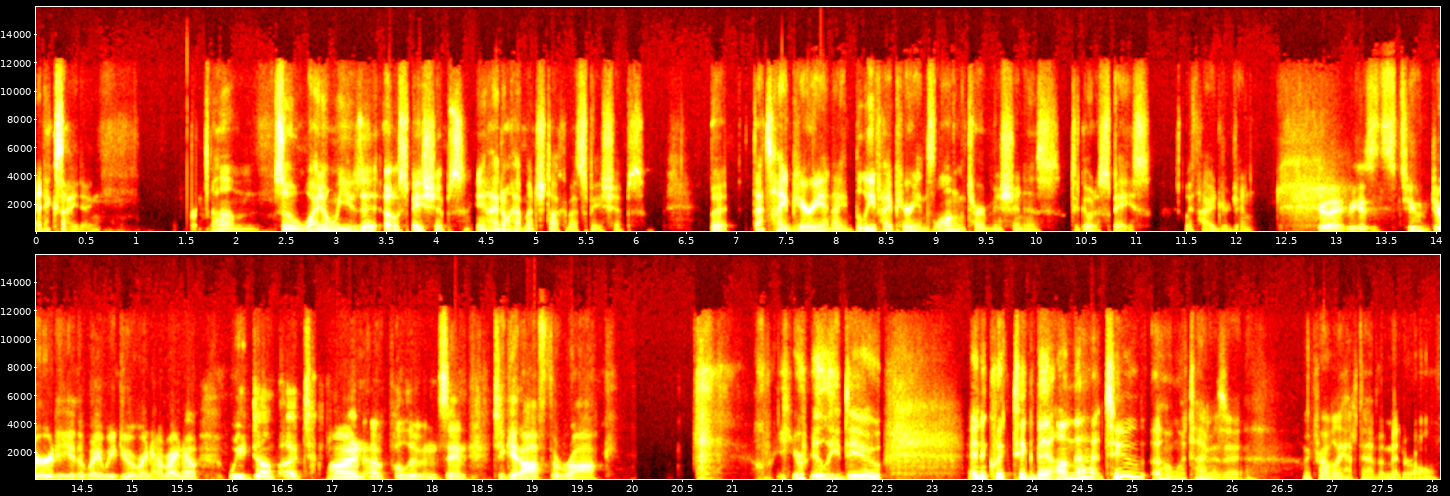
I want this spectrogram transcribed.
and exciting um so why don't we use it oh spaceships i don't have much to talk about spaceships but that's hyperion i believe hyperion's long-term mission is to go to space with hydrogen Good because it's too dirty the way we do it right now. Right now, we dump a ton of pollutants in to get off the rock. we really do. And a quick tidbit on that too. Oh, what time is it? We probably have to have a mid roll.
